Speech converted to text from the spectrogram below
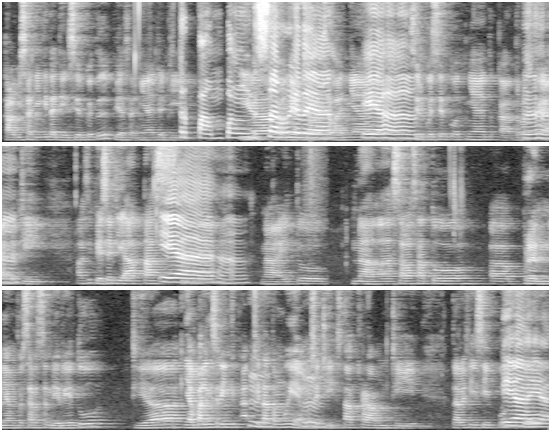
Kalau misalnya kita di sirkuit itu biasanya ada di Terpampang Iya, besar gitu ya. jalan-jalannya, Iya. sirkuit-sirkuitnya itu kan terus kayak ada di apa sih biasanya di atas Iya, gitu kan. Nah, itu nah eh, salah satu eh, brand yang besar sendiri itu dia yang paling sering kita, Hmm. kita temui ya masih di Instagram, di televisi pun Iya, itu iya.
